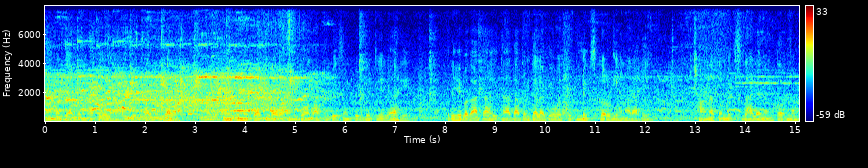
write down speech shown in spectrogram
त्यामध्ये आपण टाकलेलं आहे एक वाटी रवा. अजून एक वाटी रवा आणि दोन वाटी बेसन पीठ घेतलेले आहे. तर हे बघा आता इथं आता आपण त्याला व्यवस्थित मिक्स करून घेणार आहे. छान असं मिक्स झाल्यानंतर मग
